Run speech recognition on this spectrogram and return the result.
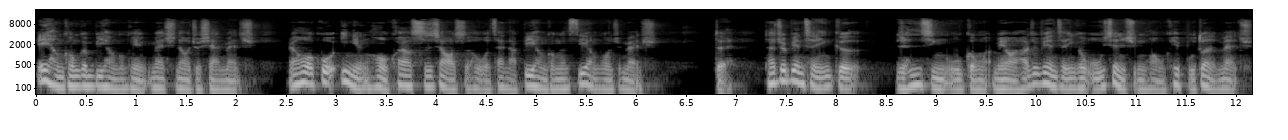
A 航空跟 B 航空可以 match，那我就现在 match。然后过一年后快要失效的时候，我再拿 B 航空跟 C 航空去 match。对，它就变成一个人形蜈蚣啊，没有，它就变成一个无限循环，我可以不断的 match。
